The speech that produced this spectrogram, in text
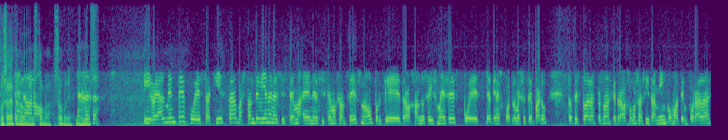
Pues ara t'han No, mes, no. toma, sobre. I. Y realmente, pues aquí está bastante bien en el sistema, en el sistema francés, ¿no? Porque trabajando seis meses, pues ya tienes cuatro meses de paro. Entonces, todas las personas que trabajamos así también como a temporadas,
